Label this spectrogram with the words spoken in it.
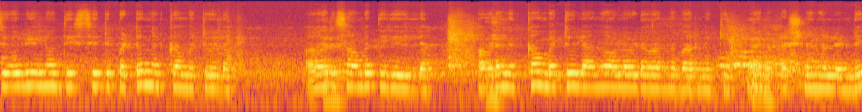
ജോലിയെല്ലാം ഉദ്ദേശിച്ചിട്ട് പെട്ടെന്ന് എടുക്കാൻ പറ്റൂല. ആ ഒരു സാമ്പത്തിക ഇല്ല അവിടെ നിൽക്കാൻ പറ്റൂല എന്ന് അവളോട് വന്ന് പറഞ്ഞിക്ക്. അങ്ങനെ പ്രശ്നങ്ങളുണ്ട്.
